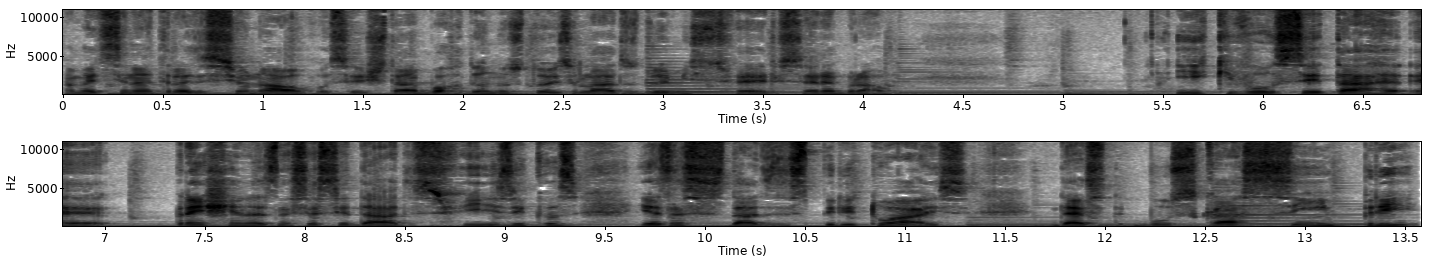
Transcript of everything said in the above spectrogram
a medicina tradicional. Você está abordando os dois lados do hemisfério cerebral e que você está é, preenchendo as necessidades físicas e as necessidades espirituais. Deve buscar sempre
